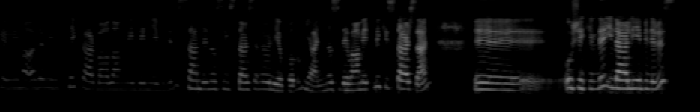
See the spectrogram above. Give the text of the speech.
yayına ara verip tekrar bağlanmayı deneyebiliriz. Sen de nasıl istersen öyle yapalım. Yani nasıl devam etmek istersen eee, o şekilde ilerleyebiliriz.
